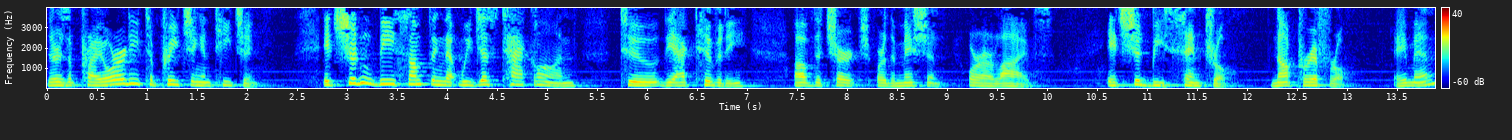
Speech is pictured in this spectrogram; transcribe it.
There is a priority to preaching and teaching. It shouldn't be something that we just tack on to the activity of the church or the mission or our lives. It should be central, not peripheral. Amen?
